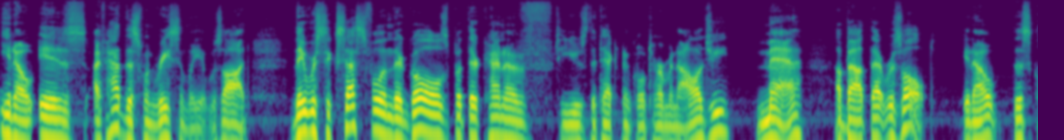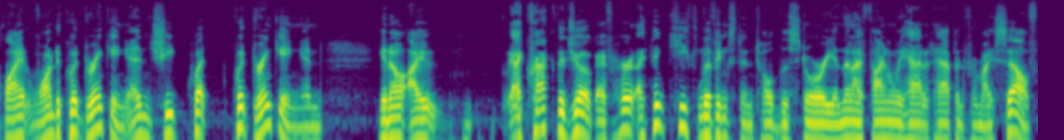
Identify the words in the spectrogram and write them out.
you know, is, I've had this one recently. It was odd. They were successful in their goals, but they're kind of, to use the technical terminology, meh about that result. You know, this client wanted to quit drinking and she quit, quit drinking and you know, I I crack the joke. I've heard I think Keith Livingston told the story and then I finally had it happen for myself.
